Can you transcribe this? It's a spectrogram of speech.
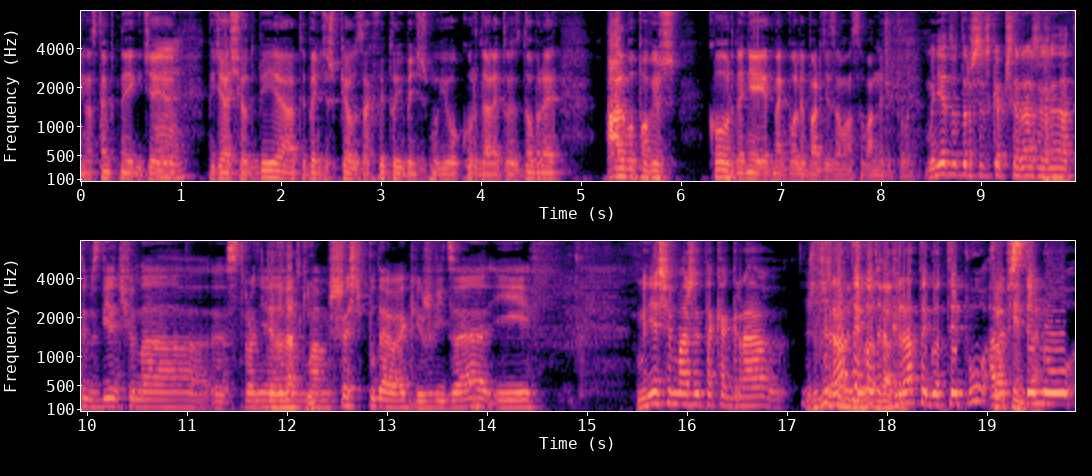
i następnej, gdzie, mm. gdzie ja się odbiję, a ty będziesz piał zachwytu i będziesz mówił, o kurde, ale to jest dobre. Albo powiesz, kurde, nie, jednak wolę bardziej zaawansowane tytuły. Mnie to troszeczkę przeraża, że na tym zdjęciu na e, stronie mam sześć pudełek, już widzę i mnie się marzy taka gra, gra tego, gra tego typu, ale w stylu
